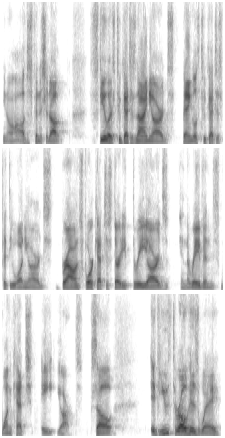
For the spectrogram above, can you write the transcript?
you know, I'll just finish it out. Steelers, two catches, nine yards. Bengals, two catches, 51 yards. Browns, four catches, 33 yards. In the Ravens, one catch, eight yards. So if you throw his way,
